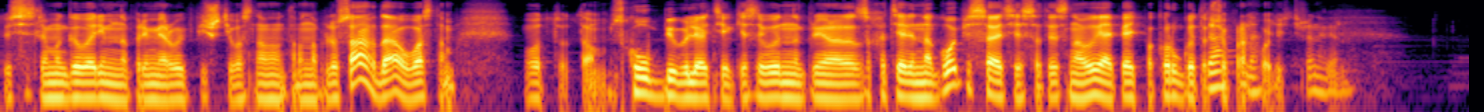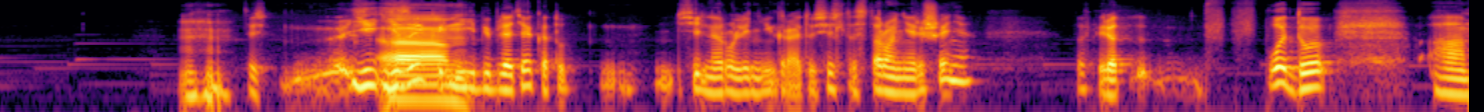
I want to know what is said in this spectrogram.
То есть если мы говорим, например, вы пишете в основном там на плюсах, да, у вас там вот там скоп библиотек. Если вы, например, захотели на Go писать, и, соответственно, вы опять по кругу это да, все проходите. Да, совершенно верно. Угу. То есть язык а... и библиотека тут сильной роли не играют. То есть если это стороннее решение, то вперед. Вплоть до... А,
